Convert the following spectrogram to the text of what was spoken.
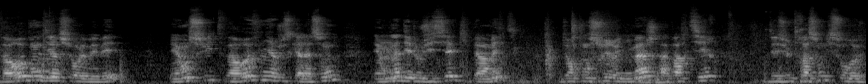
va rebondir sur le bébé, et ensuite va revenir jusqu'à la sonde, et on a des logiciels qui permettent de reconstruire une image à partir des ultrasons qui sont revus.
